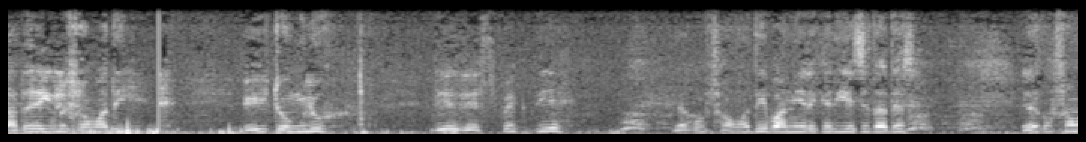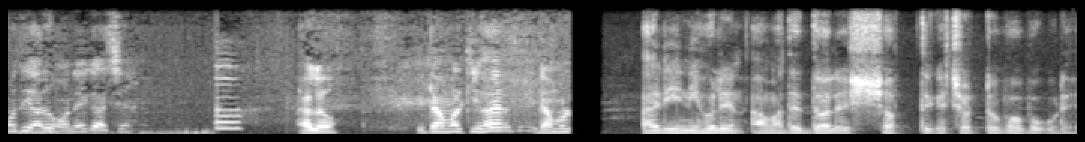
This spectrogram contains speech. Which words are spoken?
তাদের এইগুলো সমাধি। এই টংলু দিয়ে রেসপেক্ট দিয়ে এরকম সমাধি বানিয়ে রেখে দিয়েছে তাদের। এরকম সমাধি আরও অনেক আছে। হ্যালো এটা আমার কি হয়? এটা আমার আর ইনি হলেন আমাদের দলের সব থেকে ছোট্ট ভবগুড়ে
